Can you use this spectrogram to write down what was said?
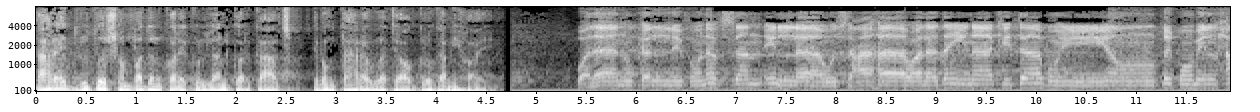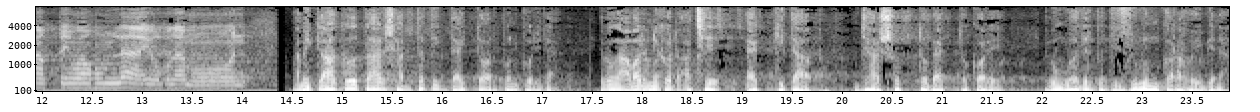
তাহারাই দ্রুত সম্পাদন করে কল্যাণকর কাজ এবং তাহারা উহাতে অগ্রগামী হয় ولا نكلف نفسا إلا وسعها ولدينا كتاب ينطق بالحق وهم لا يظلمون আমি কাহাকেও তাহার সাধ্যাত্মিক দায়িত্ব অর্পণ করি না এবং আমার নিকট আছে এক কিতাব যাহা সত্য ব্যক্ত করে এবং উহাদের প্রতি জুলুম করা হইবে না।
